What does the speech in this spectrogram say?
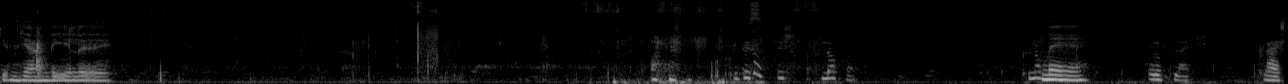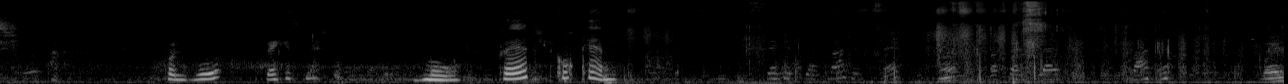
กินอย่างดีเลย Het is, het is knoppen. Knoppen แม่ oder Fleisch. ฟลช Von wo? Welches Fleisch? หมูเฟรดคุกแคน Schwein.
